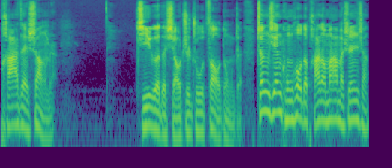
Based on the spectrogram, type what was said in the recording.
趴在上面。饥饿的小蜘蛛躁动着，争先恐后的爬到妈妈身上。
